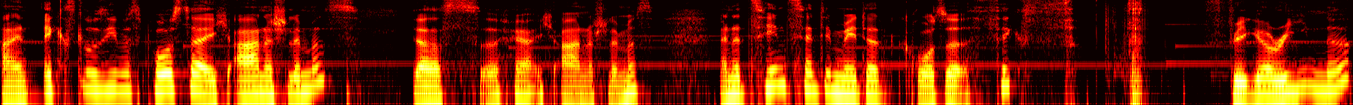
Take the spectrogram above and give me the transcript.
Ein exklusives Poster, ich ahne Schlimmes. Das, äh, ja, ich ahne Schlimmes. Eine 10 cm große Six Figurine.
